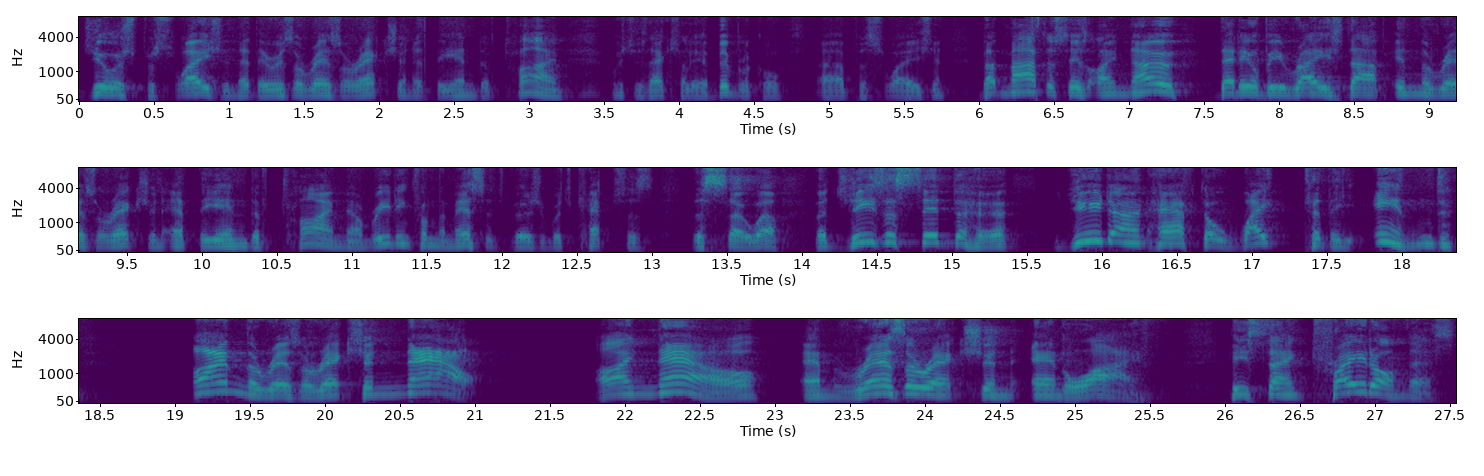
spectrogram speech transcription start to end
Jewish persuasion that there is a resurrection at the end of time, which is actually a biblical uh, persuasion. But Martha says, I know that he'll be raised up in the resurrection at the end of time. Now, I'm reading from the message version, which captures this so well. But Jesus said to her, You don't have to wait to the end. I'm the resurrection now. I now am resurrection and life. He's saying, trade on this.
